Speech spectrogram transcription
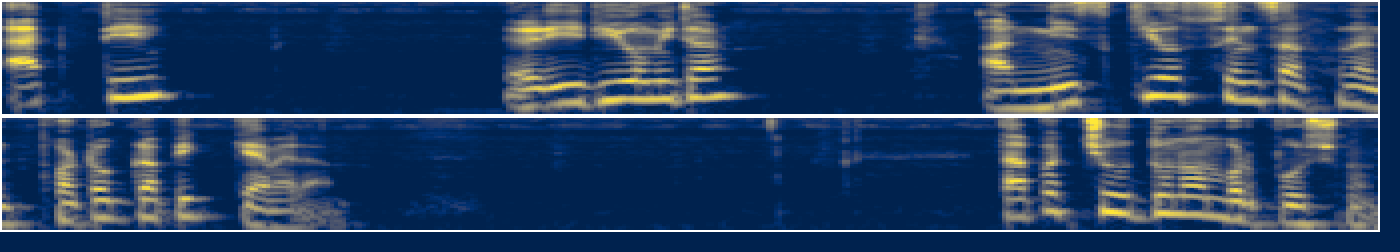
একটি রেডিওমিটার আর নিষ্ক্রিয় সেন্সর হলেন ফটোগ্রাফিক ক্যামেরা। তারপর চোদ্দ নম্বর প্রশ্ন।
